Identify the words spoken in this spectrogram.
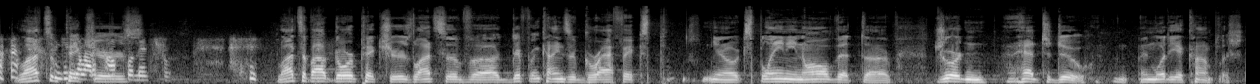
Lots of I'm getting A lot pictures. of compliments from, Lots of outdoor pictures, lots of uh, different kinds of graphics, you know, explaining all that uh, Jordan had to do and what he accomplished.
